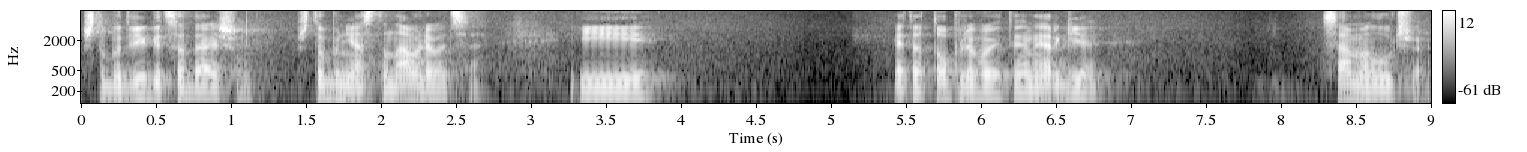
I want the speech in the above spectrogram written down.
чтобы двигаться дальше, чтобы не останавливаться. И это топливо, эта энергия самое лучшее.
